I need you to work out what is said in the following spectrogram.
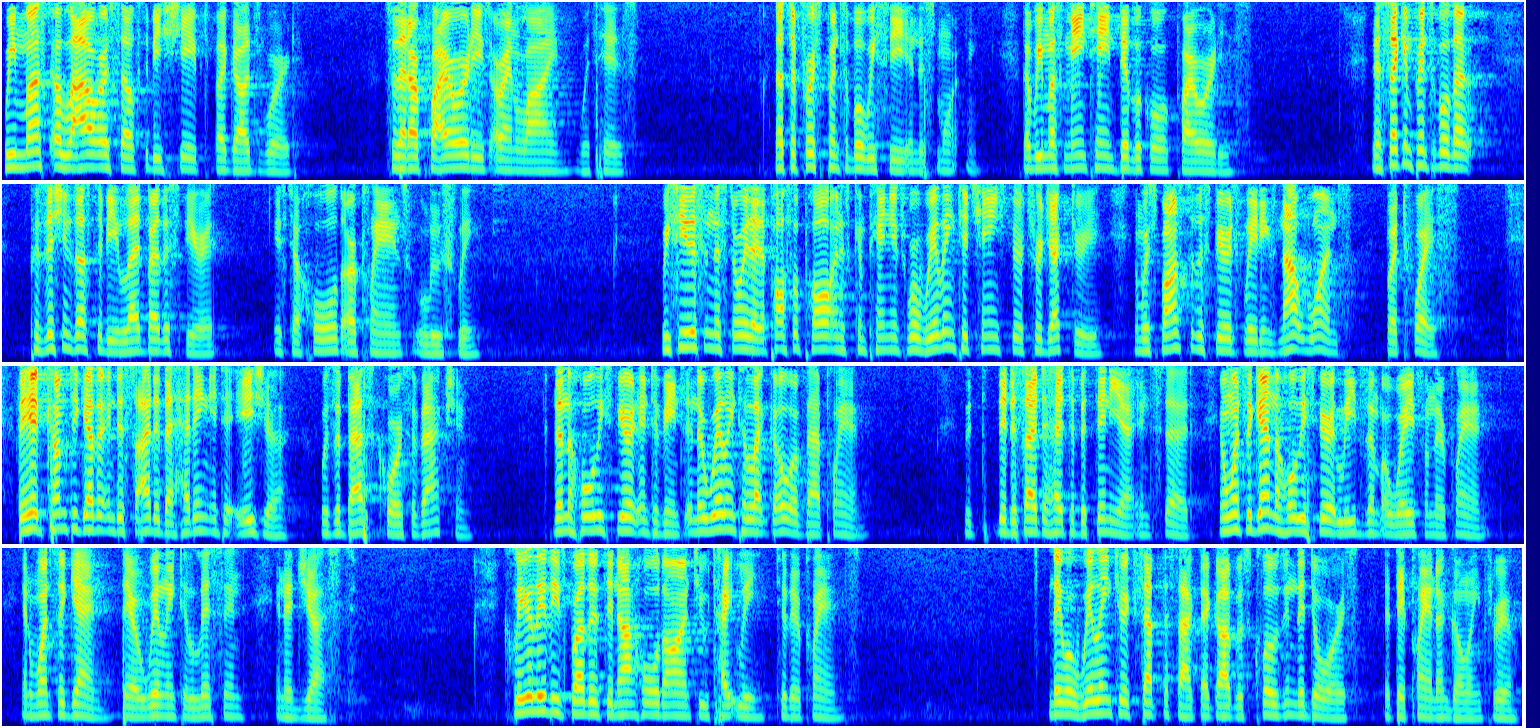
We must allow ourselves to be shaped by God's Word so that our priorities are in line with His. That's the first principle we see in this morning that we must maintain biblical priorities. And the second principle that positions us to be led by the Spirit is to hold our plans loosely. We see this in the story that Apostle Paul and his companions were willing to change their trajectory in response to the Spirit's leadings, not once, but twice. They had come together and decided that heading into Asia was the best course of action. Then the Holy Spirit intervenes, and they're willing to let go of that plan. They decide to head to Bithynia instead. And once again, the Holy Spirit leads them away from their plan. And once again, they are willing to listen and adjust. Clearly, these brothers did not hold on too tightly to their plans. They were willing to accept the fact that God was closing the doors that they planned on going through.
